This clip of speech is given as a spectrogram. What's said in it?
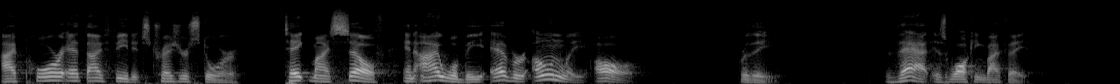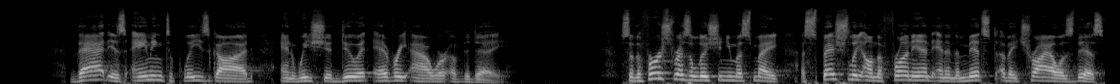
I pour at thy feet its treasure store. Take myself, and I will be ever only all for thee. That is walking by faith. That is aiming to please God, and we should do it every hour of the day. So, the first resolution you must make, especially on the front end and in the midst of a trial, is this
